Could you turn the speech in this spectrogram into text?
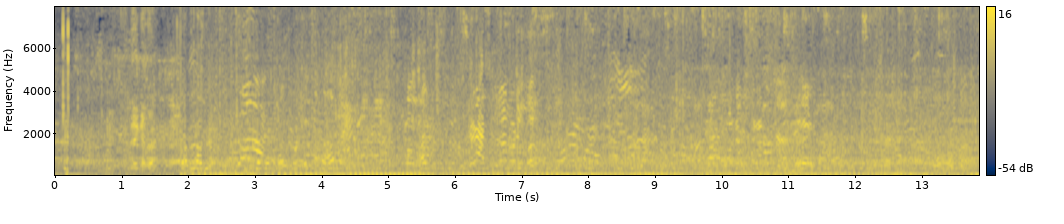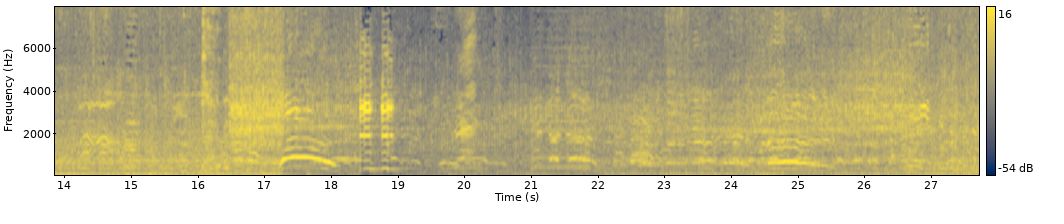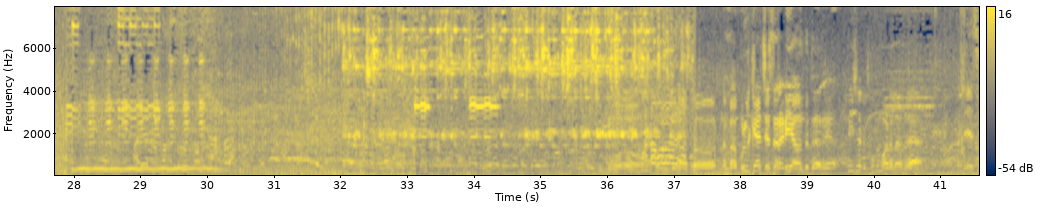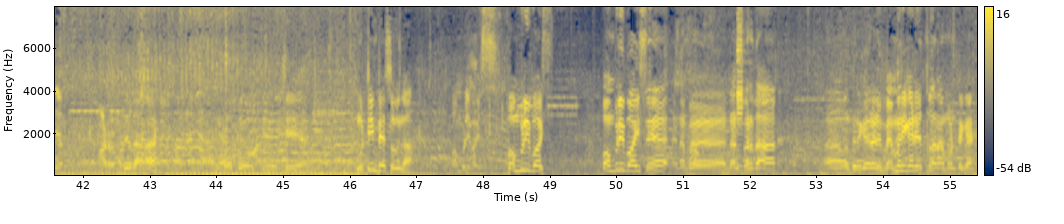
நம்ம புல் கேச்சஸ் ரெடியாக வந்துட்டாரு. டிஷர்ட் புது மாடல் அது? அதுதான். Okay okay okay. உங்கள் டீம் பேர் சொல்லுங்க. Pampuli boys. Pampuli boys. Pampuli boys நம்ம நண்பர் தான் வந்திருக்காரு. மெமரி கார்டு எடுத்துன்னு வராமன்ட்டுங்க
